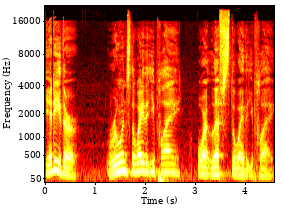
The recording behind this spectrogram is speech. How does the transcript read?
it either ruins the way that you play or it lifts the way that you play.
